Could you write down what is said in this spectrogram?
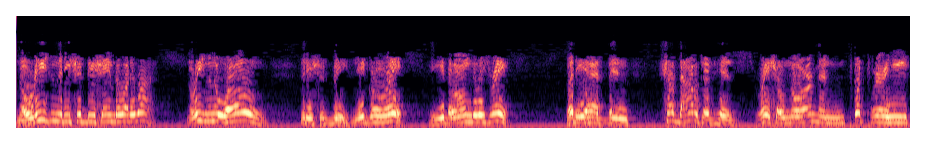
No reason that he should be ashamed of what he was. No reason in the world that he should be. Negro race. He belonged to his race. But he had been shoved out of his racial norm and put where he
